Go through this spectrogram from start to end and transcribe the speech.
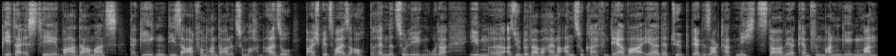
Peter S.T. war damals dagegen, diese Art von Randale zu machen. Also beispielsweise auch Brände zu legen oder eben äh, Asylbewerberheime anzugreifen. Der war eher der Typ, der gesagt hat, nichts da, wir kämpfen Mann gegen Mann.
